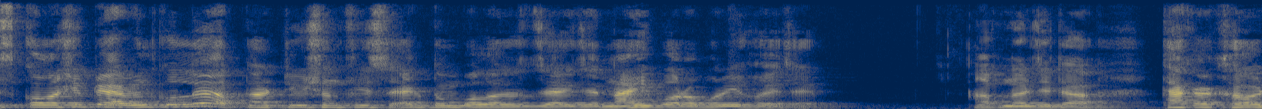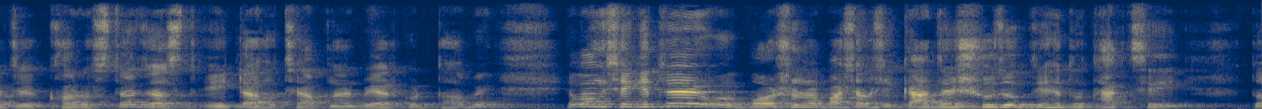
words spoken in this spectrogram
স্কলারশিপটা অ্যাভেল করলে আপনার টিউশন ফিস একদম বলা যায় যে নাই বরাবরই হয়ে যায়। আপনার যেটা থাকা খাওয়ার যে খরচটা জাস্ট এইটা হচ্ছে আপনার বেয়ার করতে হবে। এবং সেক্ষেত্রে পড়াশোনার পাশাপাশি কাজের সুযোগ যেহেতু থাকছেই তো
